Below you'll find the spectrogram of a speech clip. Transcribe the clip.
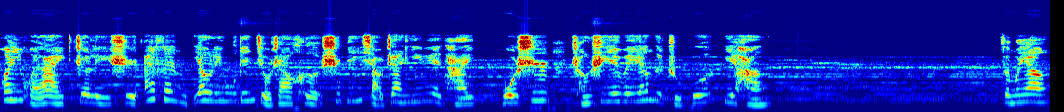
欢迎回来，这里是 FM 幺零五点九兆赫士兵小站音乐台，我是城市夜未央的主播一航。怎么样？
